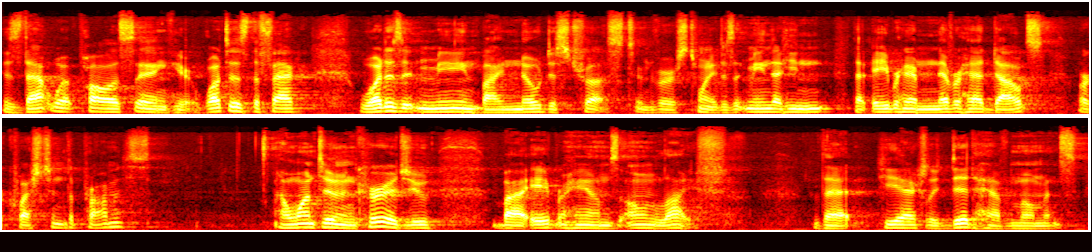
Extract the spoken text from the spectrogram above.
Is that what Paul is saying here? What is the fact, what does it mean by no distrust in verse 20? Does it mean that, he, that Abraham never had doubts or questioned the promise? I want to encourage you by Abraham's own life that he actually did have moments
